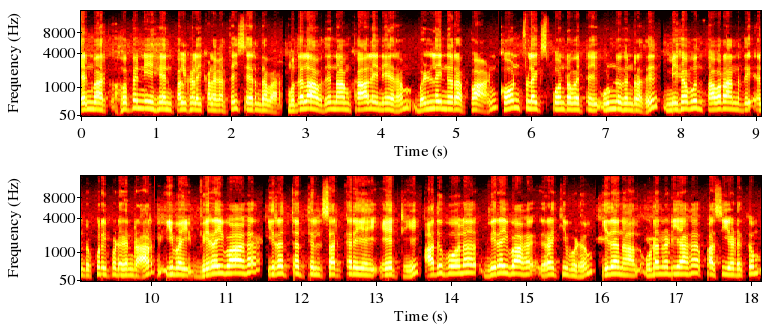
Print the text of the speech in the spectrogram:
டென்மார்க் ஹொபென்ஹேன் பல்கலைக்கழகத்தை சேர்ந்தவர். முதலாவது நாம் காலை நேரம் வெள்ளை நிற பான் கோன்ஃபிளெக்ஸ் போன்றவற்றை உண்ணுகின்றது மிகவும் தவறானது என்று குறிப்பிடுகின்றார். இவை விரைவாக இரத்தத்தில் சர்க்கரையை ஏற்றி அதுபோல விரைவாக இறக்கிவிடும். இதனால் உடனடியாக பசி எடுக்கும்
